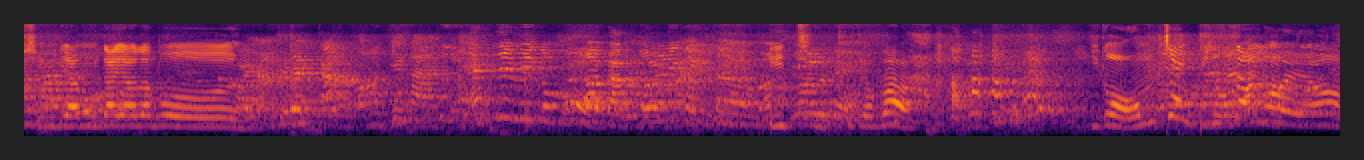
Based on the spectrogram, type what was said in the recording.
신기합니다, 여러분. 이 디퓨저가 이거 엄청 비싼 거예요.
